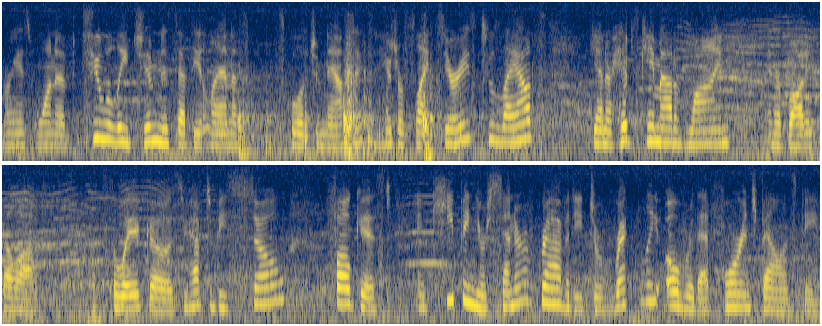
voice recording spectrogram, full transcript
Maria is one of two elite gymnasts at the Atlanta School of Gymnastics. And here's her flight series, two layouts. Again, her hips came out of line and her body fell off. That's the way it goes. You have to be so focused and keeping your center of gravity directly over that four-inch balance beam.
